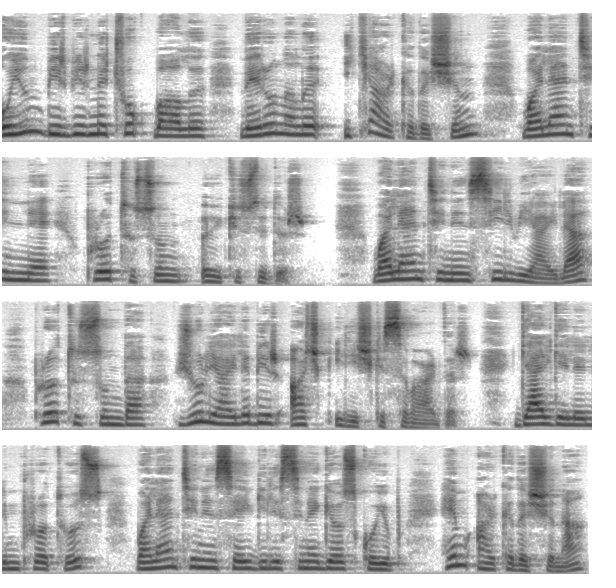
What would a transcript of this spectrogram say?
Oyun birbirine çok bağlı Veronalı iki arkadaşın Valentin'le Protus'un öyküsüdür. Valentin'in Silvia ile Protus'un da Julia ile bir aşk ilişkisi vardır. Gel gelelim Protus, Valentin'in sevgilisine göz koyup hem arkadaşına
